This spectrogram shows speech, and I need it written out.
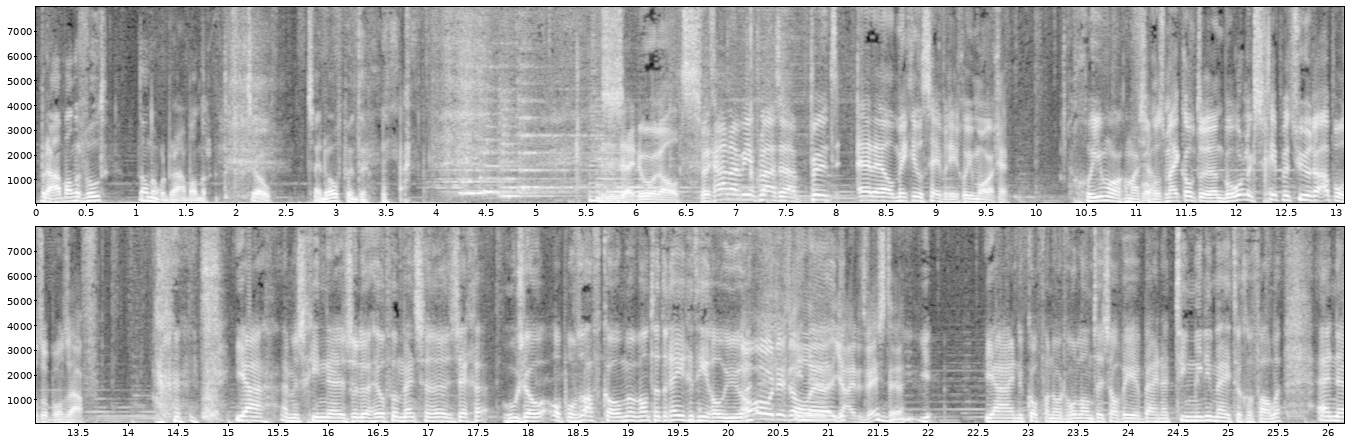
Brabander voelt dan Noord-Brabander. Zo. Dat zijn de hoofdpunten. Ze zijn doorald. We gaan naar Weerplaza.nl. Michiel Severin, goedemorgen. Goedemorgen Marcel. Volgens mij komt er een behoorlijk schip met zure appels op ons af. Ja, en misschien uh, zullen heel veel mensen zeggen hoezo op ons afkomen, want het regent hier al uren. Oh, het is al in, uh, ja, in het westen. Ja, in de kop van Noord-Holland is alweer bijna 10 mm gevallen. En uh,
